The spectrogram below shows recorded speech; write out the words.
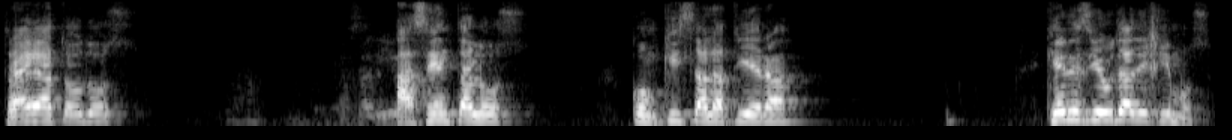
Trae a todos, aséntalos, conquista la tierra. ¿Quién es Yehuda? Dijimos.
